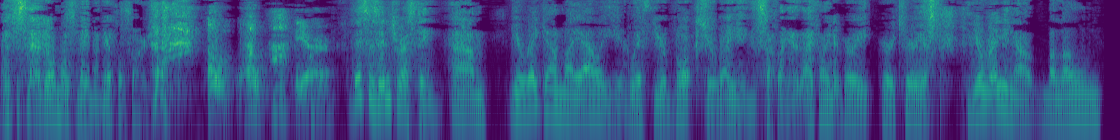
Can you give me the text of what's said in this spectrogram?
just that almost made my nipples hard. Oh, oh dear. This is interesting. Um, you're right down my alley here with your books, your writing and stuff like that. I find it very, very curious. You're writing a Malone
